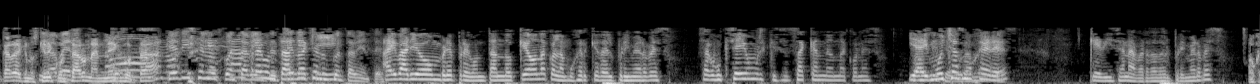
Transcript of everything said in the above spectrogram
cara de que nos Sí, quiere ver, contar una no, anécdota. ¿Qué dicen los Están cuentavientes? ¿Qué preguntando dicen aquí, los cuentavientes? Hay varios hombres preguntando qué onda con la mujer que da el primer beso. O sea, como que sí hay hombres que se sacan de onda con eso. Y hay sí, muchas mujeres que dicen haber dado el primer beso. Ok,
